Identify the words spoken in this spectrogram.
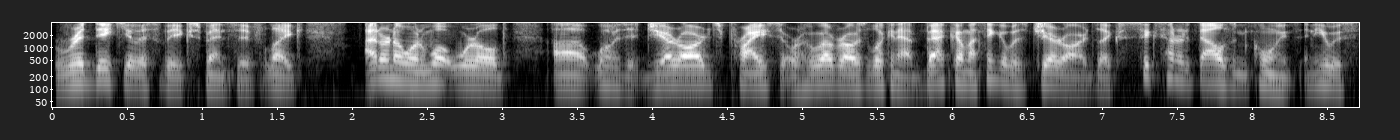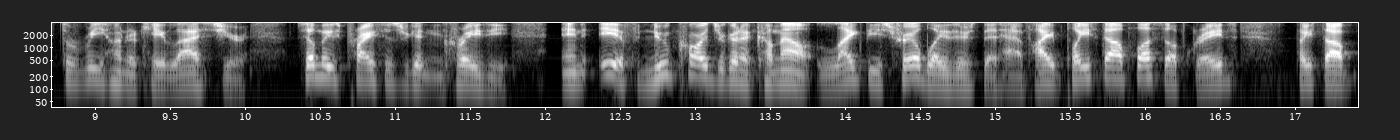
ridiculously expensive. Like, I don't know in what world, uh, what was it, Gerrard's price or whoever I was looking at, Beckham, I think it was Gerrard's, like 600,000 coins, and he was 300K last year. Some of these prices are getting crazy. And if new cards are going to come out like these Trailblazers that have high playstyle plus upgrades, playstyle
